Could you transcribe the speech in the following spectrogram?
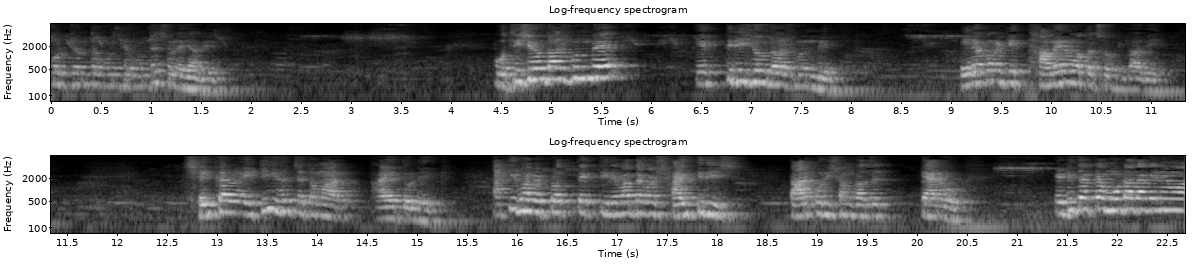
পর্যন্ত গুনতে গুনতে চলে যাবে। পঁচিশেও দশ গুনবে, একত্রিশেও দশ গুনবে। এরকম একটি থামের মতো ছবি পাবে। সেই কারণে এটি হচ্ছে তোমার আয়তলেখ। একইভাবে প্রত্যেকটি এবার দেখো সাঁত্রিশ তার পরিসংখ্যা হচ্ছে তেরো। এটি তো একটা মোটা দাগে নেওয়া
